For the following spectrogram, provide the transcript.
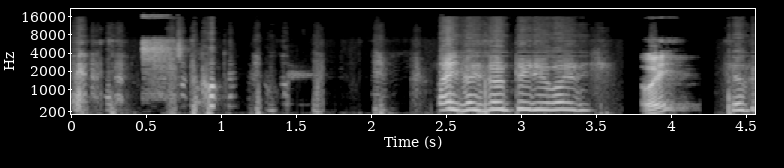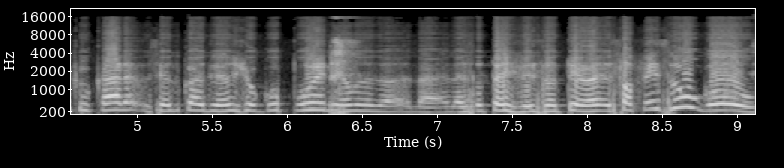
Nas vezes anteriores. Oi? Sendo que o cara, sendo que o Adriano jogou porra nenhuma na- na- nas outras vezes anteriores, só fez um gol.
